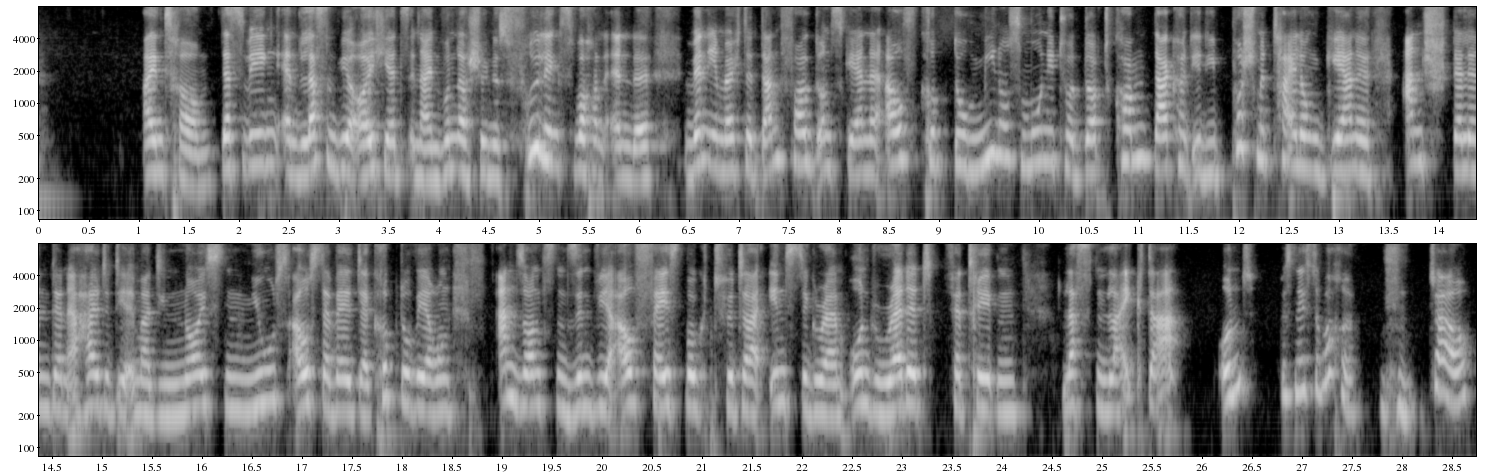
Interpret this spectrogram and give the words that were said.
Ein Traum. Deswegen entlassen wir euch jetzt in ein wunderschönes Frühlingswochenende. Wenn ihr möchtet, dann folgt uns gerne auf crypto-monitor.com. Da könnt ihr die Push-Mitteilung gerne anstellen, denn erhaltet ihr immer die neuesten News aus der Welt der Kryptowährung. Ansonsten sind wir auf Facebook, Twitter, Instagram und Reddit vertreten. Lasst ein Like da und bis nächste Woche. Ciao.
